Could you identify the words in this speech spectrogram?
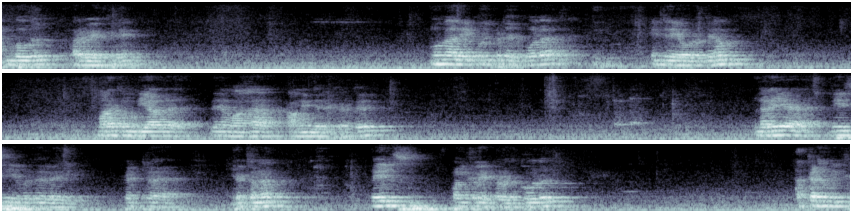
அன்போடு வரவேற்கிறேன். முன்னாலே குறிப்பிட்டது போல இன்றைய ஒரு தினம் மறக்க முடியாத தினமாக அமைந்திருக்கிறது. நிறைய தேசிய விருதுகளை பெற்ற இயக்குனர் வேல்ஸ் பல்கலைக்கழகத்தோடு அகாடமிக்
